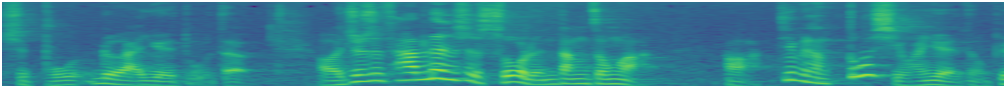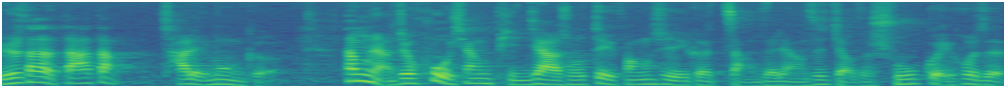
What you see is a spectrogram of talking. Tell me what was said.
是不热爱阅读的啊，就是他认识所有人当中啊啊，基本上都喜欢阅读。比如他的搭档查理·孟格，他们俩就互相评价说对方是一个长着两只脚的书柜，或者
